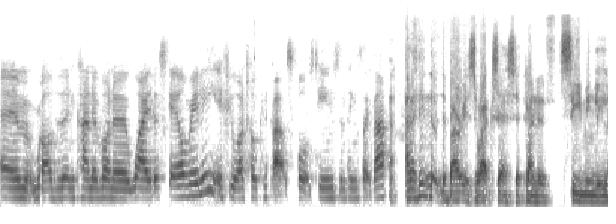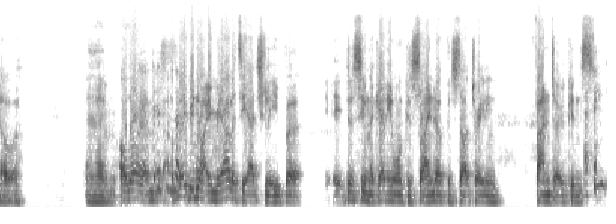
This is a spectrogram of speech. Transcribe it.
Um, rather than kind of on a wider scale, really, if you are talking about sports teams and things like that. and I think that the barriers to access are kind of seemingly lower. Um, although Yeah, this is a- maybe not in reality, actually, but it does seem like anyone can sign up and start trading fan tokens. I think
